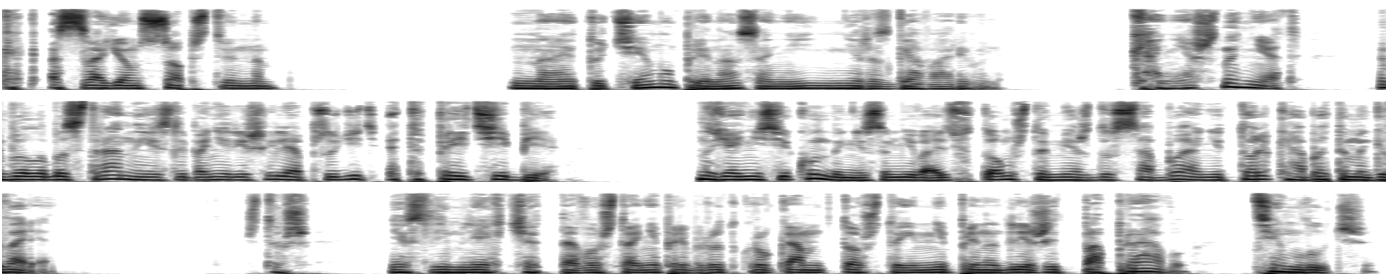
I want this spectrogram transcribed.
как о своем собственном. На эту тему при нас они не разговаривали. Конечно, нет. Было бы странно, если бы они решили обсудить это при тебе — но я ни секунды не сомневаюсь в том, что между собой они только об этом и говорят. Что ж, если им легче от того, что они приберут к рукам то, что им не принадлежит по праву, тем лучше.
